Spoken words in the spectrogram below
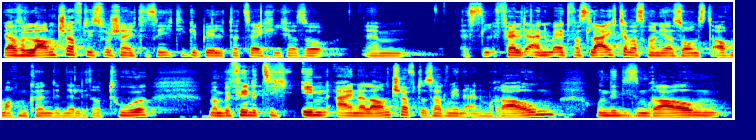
Ja, also Landschaft ist wahrscheinlich das richtige Bild tatsächlich. Also ähm, es fällt einem etwas leichter, was man ja sonst auch machen könnte in der Literatur. Man befindet sich in einer Landschaft, oder sagen wir in einem Raum, und in diesem Raum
